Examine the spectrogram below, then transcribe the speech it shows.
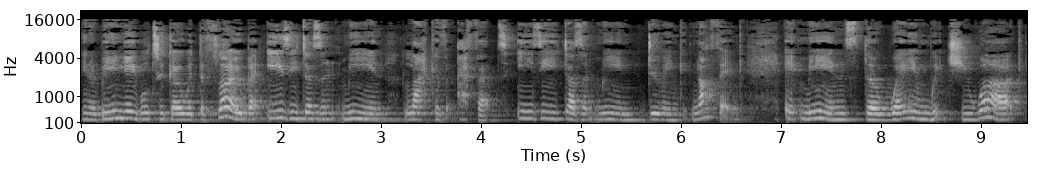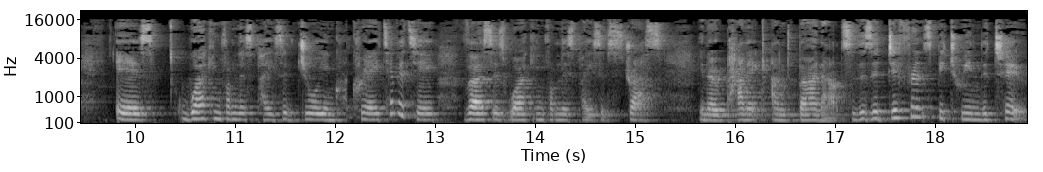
you know, being able to go with the flow. But easy doesn't mean lack of effort. Easy doesn't mean doing nothing. It means the way in which you work is working from this place of joy and creativity versus working from this place of stress, you know, panic and burnout. So there's a difference between the two.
